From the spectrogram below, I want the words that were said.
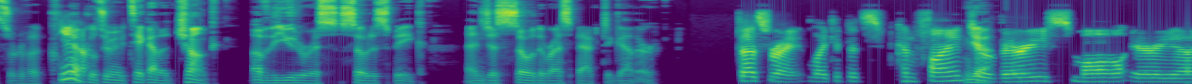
sort of a colloquial yeah. term. Take out a chunk of the uterus, so to speak, and just sew the rest back together. That's right. Like if it's confined to yeah. a very small area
